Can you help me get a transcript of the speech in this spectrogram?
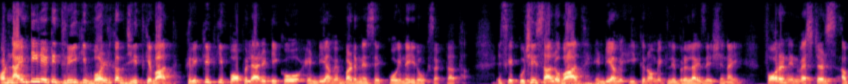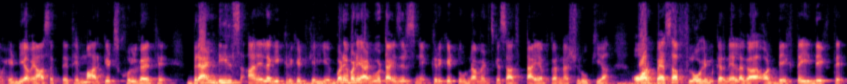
और 1983 की वर्ल्ड कप जीत के बाद क्रिकेट की पॉपुलैरिटी को इंडिया में बढ़ने से कोई नहीं रोक सकता था। इसके कुछ ही सालों बाद इंडिया में इकोनॉमिक लिबरलाइजेशन आई। फॉरेन इन्वेस्टर्स अब इंडिया में आ सकते थे मार्केट्स खुल गए थे। ब्रांड डील्स आने लगी क्रिकेट के लिए। बड़े बड़े एडवर्टाइजर्स ने क्रिकेट टूर्नामेंट्स के साथ टाइप करना शुरू किया और पैसा फ्लो इन करने लगा और देखते ही देखते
